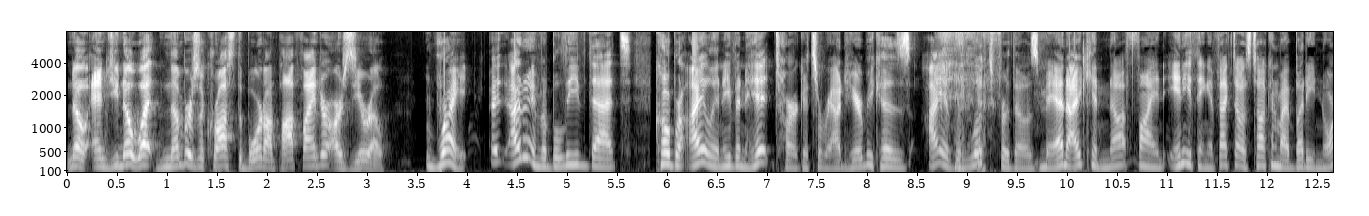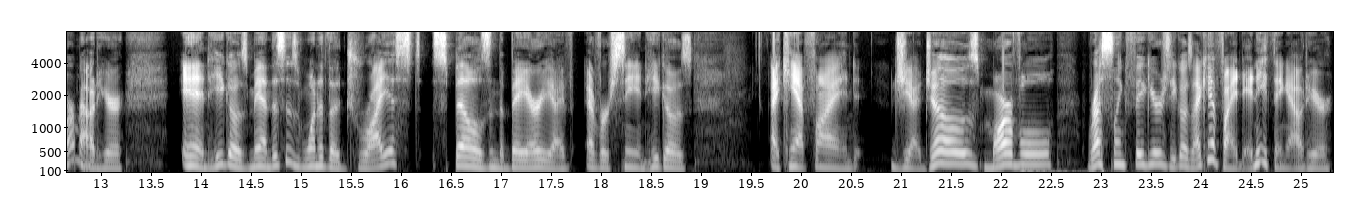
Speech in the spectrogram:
no, and you know what? Numbers across the board on PopFindr are zero. Right. I, I don't even believe that Cobra Island even hit targets around here because I have looked for those, man. I cannot find anything. In fact, I was talking to my buddy Norm out here, and he goes, Man, this is one of the driest spells in the Bay Area I've ever seen. He goes, I can't find G.I. Joes, Marvel, wrestling figures. He goes, I can't find anything out here.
